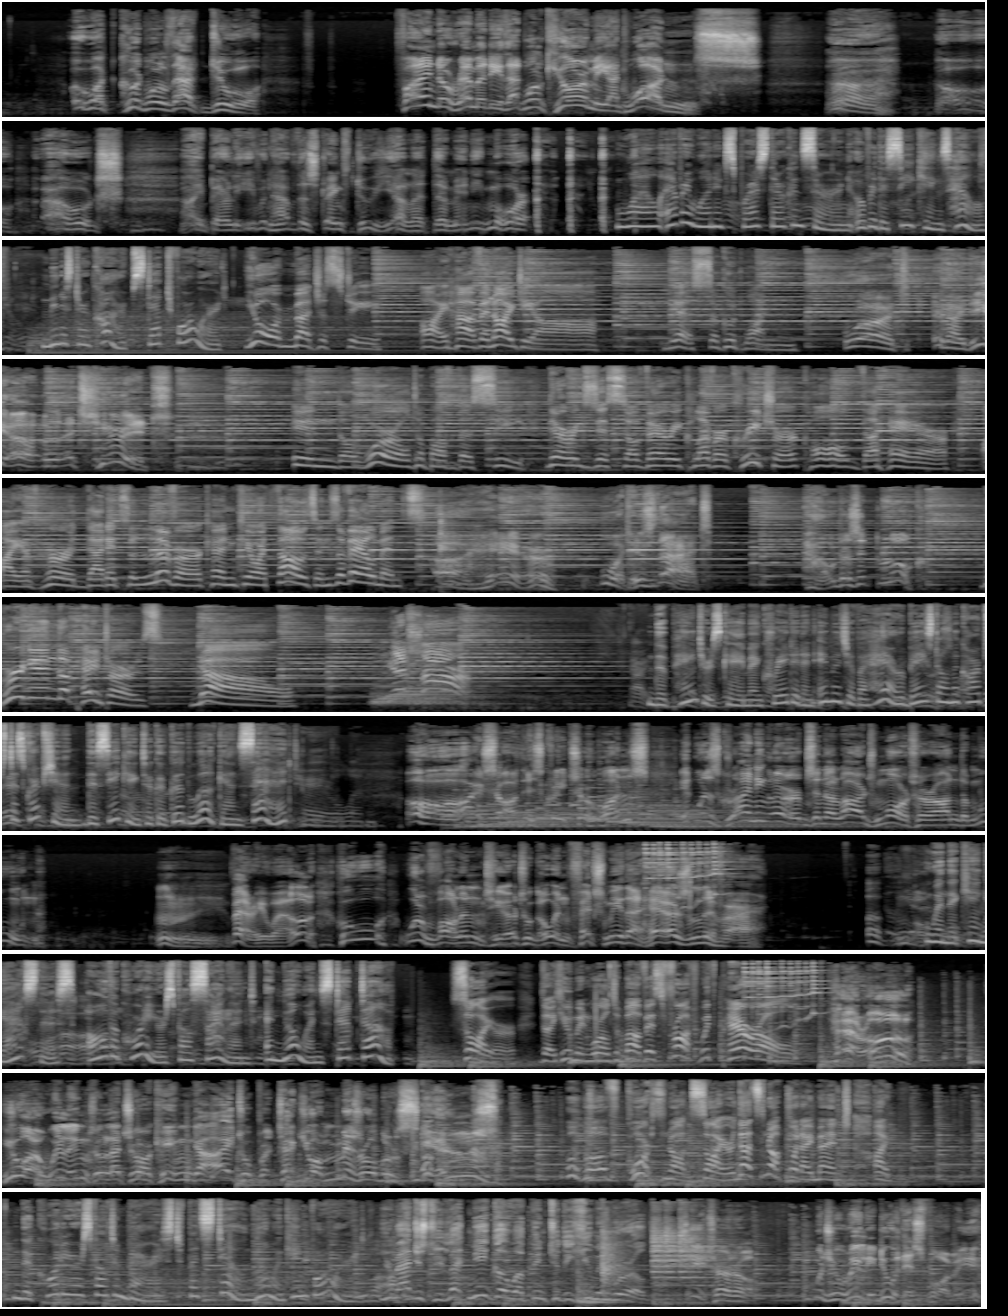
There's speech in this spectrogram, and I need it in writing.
What good will that do? Find a remedy that will cure me at once. Uh, oh, ouch. I barely even have the strength to yell at them anymore. While everyone expressed their concern over the Sea King's health, Minister Carp stepped forward. Your majesty, I have an idea. Yes, a good one. what? An idea? Let's hear it. In the world above the sea, there exists a very clever creature called the hare. I have heard that its liver can cure thousands of ailments. A hare? What is that? How does it look? Bring in the painters! Now! Yes, sir! The painters came and created an image of a hare based on the carp's description. The Sea King took a good look and said, Tail and Oh, I saw this creature once. It was grinding herbs in a large mortar on the moon. Hmm, very well. Who will volunteer to go and fetch me the hare's liver? When the king asked this, all the courtiers fell silent and no one stepped up. Sire, the human world above is fraught with peril. Peril? You are willing to let your king die to protect your miserable skins? Oh, of course not, sire. That's not what I meant. I. The courtiers felt embarrassed, but still no one came forward. Your Majesty, let me go up into the human world. Sea turtle, would you really do this for me?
